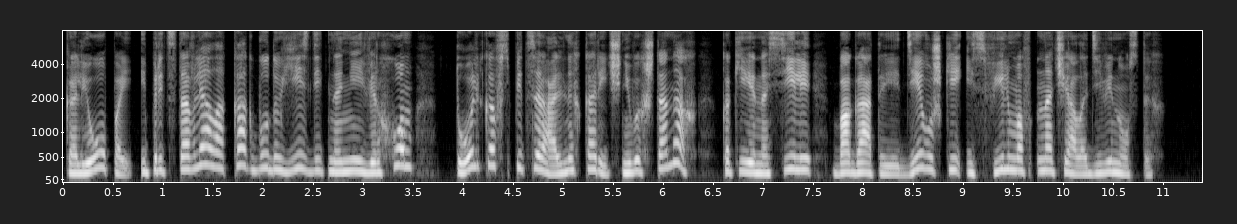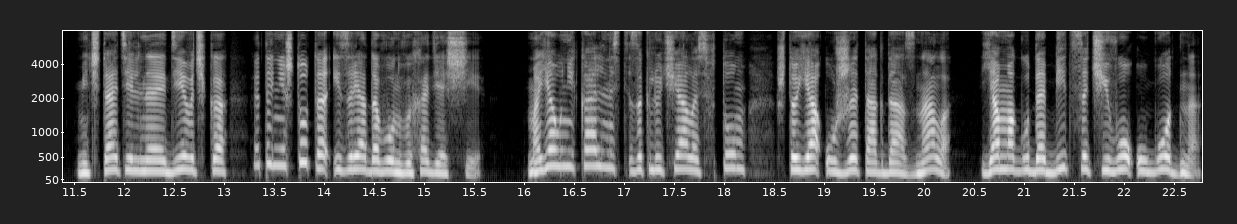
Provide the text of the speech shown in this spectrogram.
Калиопой и представляла, как буду ездить на ней верхом только в специальных коричневых штанах, какие носили богатые девушки из фильмов начала 90-х. Мечтательная девочка — это не что-то из ряда вон выходящее. Моя уникальность заключалась в том, что я уже тогда знала, я могу добиться чего угодно,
